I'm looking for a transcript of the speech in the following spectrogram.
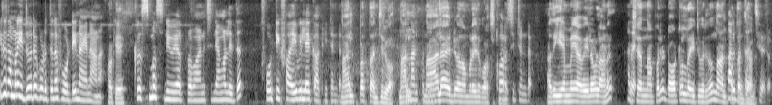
ഇത് നമ്മൾ ഇതുവരെ കൊടുത്തിന് ഫോർട്ടി നയൻ ആണ്. ഓക്കെ ക്രിസ്മസ് ന്യൂ ഇയർ പ്രമാണിച്ച് ഞങ്ങൾ ഇത് ഫോർട്ടി ഫൈവിലേക്ക് ആക്കിയിട്ടുണ്ട് നാൽപ്പത്തഞ്ച് രൂപ. നാല്- നാലായിരം രൂപ നമ്മൾ കുറച്ച് കുറച്ചിട്ടുണ്ട്. അത് ഇ എം ഐ അവൈലബിൾ ആണ്. പക്ഷെ എന്നാൽ പോലും ടോട്ടൽ റേറ്റ് വരുന്നത് നാല്പത്തഞ്ചാണ് അഞ്ച് വരും.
